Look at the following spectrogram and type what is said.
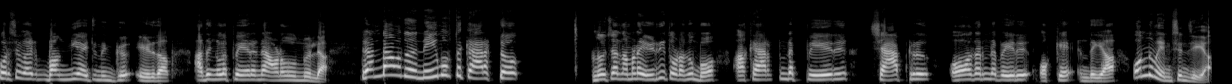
കുറച്ച് ഭംഗിയായിട്ട് നിങ്ങൾക്ക് എഴുതാം. അത് നിങ്ങളുടെ പേരെന്നെ ആവണമെന്നൊന്നുമില്ല. രണ്ടാമത് നെയിം ഓഫ് ദ ക്യാരക്ടർ എന്ന് വെച്ചാൽ നമ്മൾ എഴുതി തുടങ്ങുമ്പോൾ ആ ക്യാരക്ടറിന്റെ പേര് ചാപ്റ്റർ ഓദറിന്റെ പേര് ഒക്കെ എന്ത് ചെയ്യുക ഒന്ന് മെൻഷൻ ചെയ്യുക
